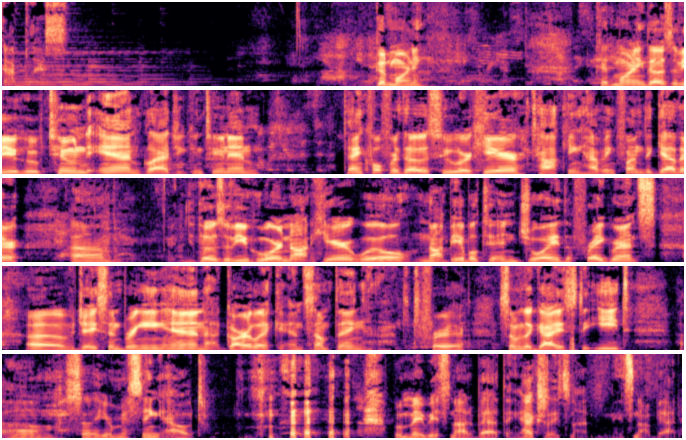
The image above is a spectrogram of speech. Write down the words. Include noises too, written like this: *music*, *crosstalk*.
God bless. Good morning. Good morning. Those of you who've tuned in, glad you can tune in. Thankful for those who are here talking, having fun together. Um, those of you who are not here will not be able to enjoy the fragrance of Jason bringing in garlic and something for some of the guys to eat. Um, so you're missing out *laughs* but maybe it's not a bad thing. Actually, it's not. It's not bad.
